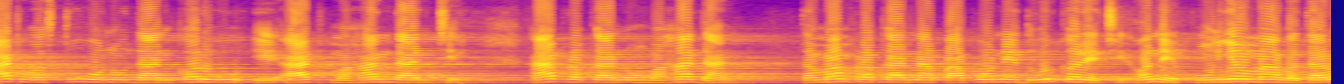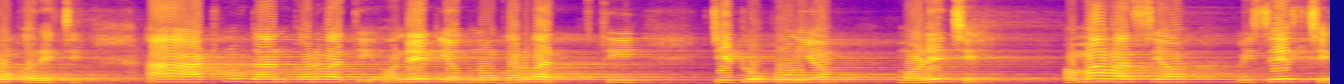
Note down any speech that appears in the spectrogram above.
આઠ વસ્તુઓનું દાન કરવું એ આઠ મહાન દાન છે. આ પ્રકારનું મહાદાન તમામ પ્રકારના પાપોને દૂર કરે છે અને પુણ્યમાં વધારો કરે છે. આ આઠનું દાન કરવાથી, અનેક યજ્ઞો કરવાથી જેટલું પુણ્ય મળે છે. અમાવાસ્ય વિશેષ છે.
